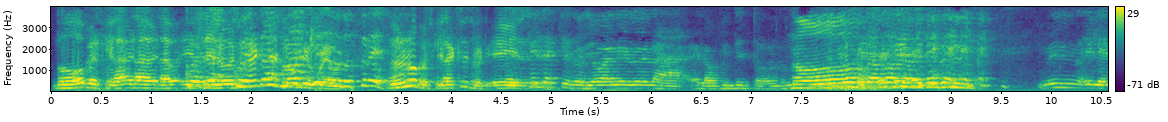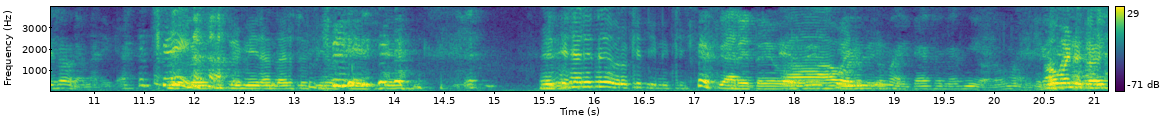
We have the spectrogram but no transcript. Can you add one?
No, pues que la, la, la- el Cuesta- reloj es un cuesta más accesorio, que weón. los tres. No, no, no, pues que el accesorio. Es que ese El... accesorio vale la, el outfit de todos los. No. O sea, no, o sea, metidos en el- Y le sobra, marica. Sí. Estoy mirando a este pibe. que- Es- Ese arete de oro que tiene que. Ese arete de oro. Ah, Eso es bueno, pero- marica, eso no es ni oro, marica. No, bueno, entonces.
